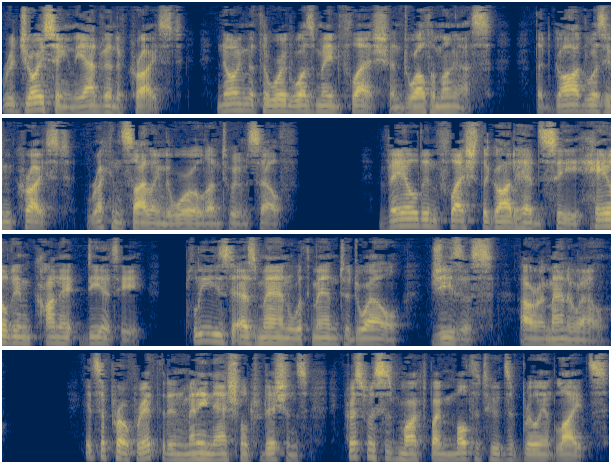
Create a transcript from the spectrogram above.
rejoicing in the advent of Christ, knowing that the Word was made flesh and dwelt among us, that God was in Christ, reconciling the world unto himself. Veiled in flesh the Godhead see, hailed incarnate deity, pleased as man with men to dwell, Jesus, our Emmanuel. It's appropriate that in many national traditions, Christmas is marked by multitudes of brilliant lights.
